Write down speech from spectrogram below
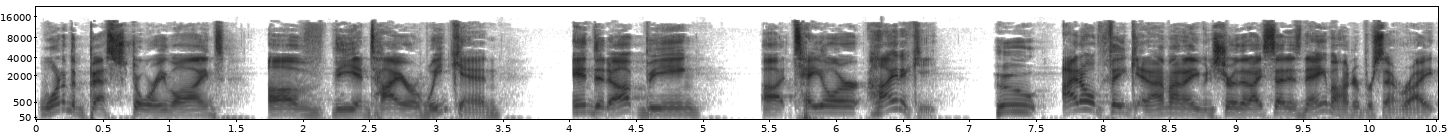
one of the best storylines of the entire weekend ended up being uh, Taylor Heinicke, who I don't think, and I'm not even sure that I said his name 100% right,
